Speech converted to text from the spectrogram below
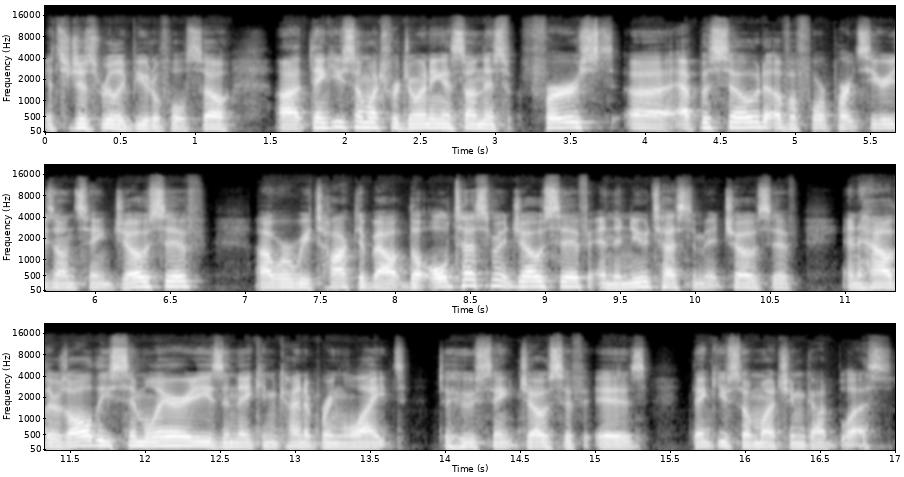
it's just really beautiful. So, uh, thank you so much for joining us on this first uh, episode of a four part series on St. Joseph, uh, where we talked about the Old Testament Joseph and the New Testament Joseph and how there's all these similarities and they can kind of bring light to who St. Joseph is. Thank you so much and God bless.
